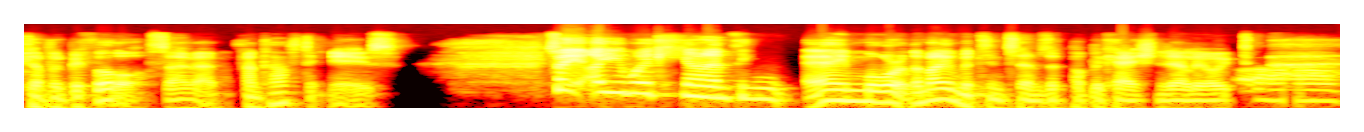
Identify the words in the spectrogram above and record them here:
covered before. So uh, fantastic news. So are you working on anything uh, more at the moment in terms of publications, Elloit? Uh,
